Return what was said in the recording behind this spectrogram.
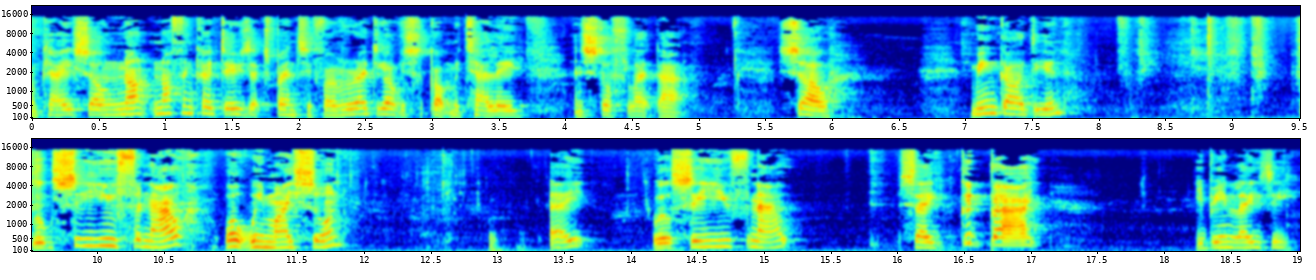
Okay, so not nothing I do is expensive. I've already obviously got my telly and stuff like that. So, me and Guardian, we'll see you for now, won't we, my son? Hey, we'll see you for now. Say goodbye. You're being lazy?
